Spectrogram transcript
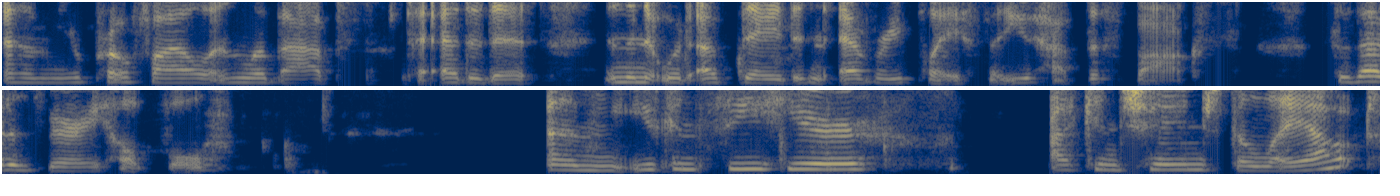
um, your profile in LibApps, to edit it, and then it would update in every place that you have this box. So that is very helpful. Um, you can see here, I can change the layout.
